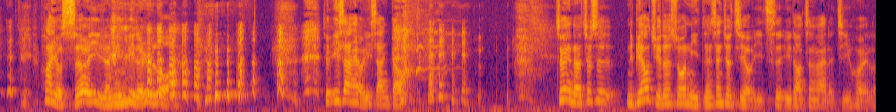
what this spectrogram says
后来有十二亿人民币的日落啊！就一山还有一山高，所以呢，就是你不要觉得说你人生就只有一次遇到真爱的机会了，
